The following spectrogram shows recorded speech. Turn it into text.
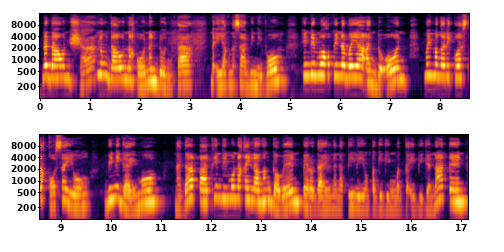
na down siya. Nung down ako, nandun ka. Naiyak na sabi ni Bong, hindi mo ako pinabayaan doon. May mga request ako sa yung binigay mo na dapat hindi mo na kailangang gawin pero dahil nanatili yung pagiging magkaibigan natin,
